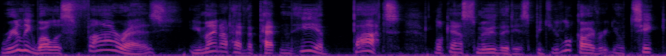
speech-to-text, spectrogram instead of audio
really well as far as you may not have a pattern here but look how smooth it is. But you look over at your tick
